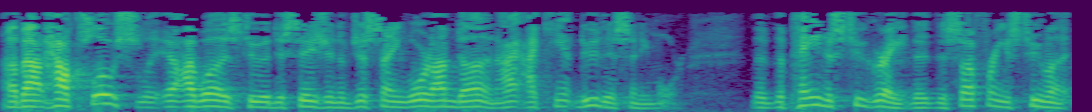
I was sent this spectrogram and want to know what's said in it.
about how closely I was to a decision of just saying, Lord, I'm done. I, I can't do this anymore. The, the pain is too great. The, the suffering is too much.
